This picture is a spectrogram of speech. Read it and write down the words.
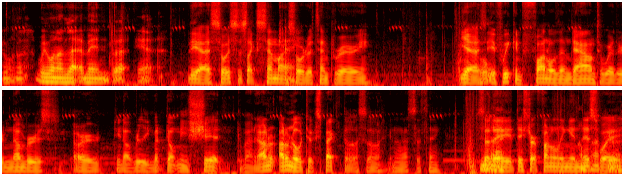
We want to we want to let them in, but yeah. Yeah. So it's just like semi Okay. sort of temporary. Yeah. Cool. If we can funnel them down to where their numbers are, you know, really don't mean shit about it. I don't I don't know what to expect though. So you know that's the thing. So No. they they start funneling in I'm this way.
